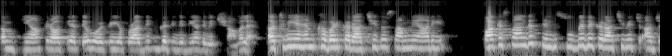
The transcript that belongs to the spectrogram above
ਧਮਕੀਆਂ, ਫਿਰੌਤੀ ਅਤੇ ਹੋਰ ਕਈ ਅਪਰਾਧਿਕ ਗਤੀਵਿਧੀਆਂ ਦੇ ਵਿੱਚ ਸ਼ਾਮਲ ਹੈ। ਅੱਠਵੀਂ ਅਹਿਮ ਖਬਰ ਕਰਾਚੀ ਤੋਂ ਸਾਹਮਣੇ ਆ ਰਹੀ ਹੈ। ਪਾਕਿਸਤਾਨ ਦੇ ਸਿੰਧ ਸੂਬੇ ਦੇ ਕਰਾਚੀ ਵਿੱਚ ਅੱਜ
